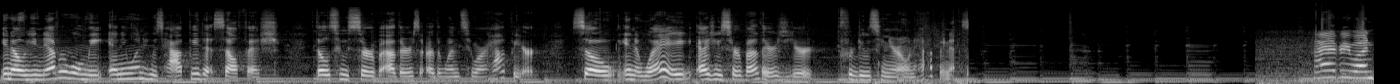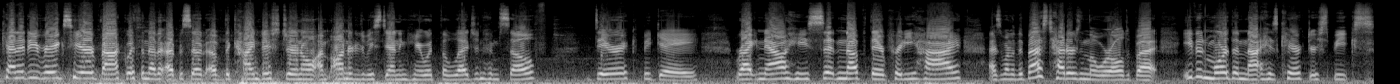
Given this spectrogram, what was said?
You know, you never will meet anyone who's happy that's selfish. Those who serve others are the ones who are happier. So, in a way, as you serve others, you're producing your own happiness. Hi everyone, Kennedy Riggs here, back with another episode of the Kindness Journal. I'm honored to be standing here with the legend himself, Derrick Begay. Right now, he's sitting up there pretty high as one of the best headers in the world, but even more than that, his character speaks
